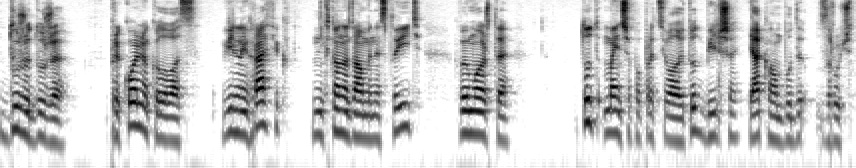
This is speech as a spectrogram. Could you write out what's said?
дуже-дуже прикольно, коли у вас вільний графік, ніхто над вами не стоїть. Ви можете тут менше попрацювали, тут більше, як вам буде зручно.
